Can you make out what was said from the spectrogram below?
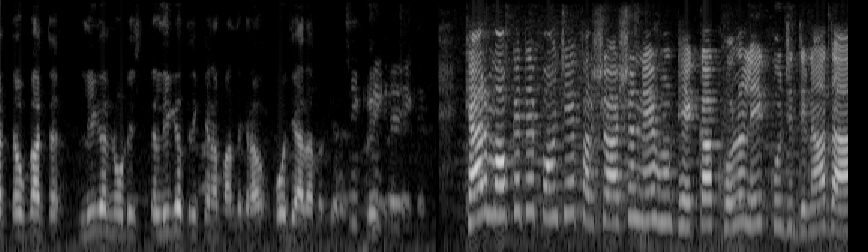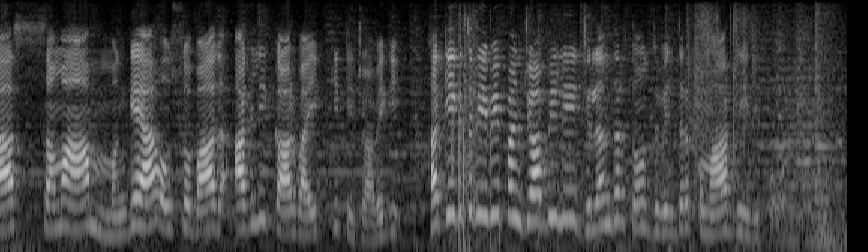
ਘੱਟੋ ਘੱਟ ਲੀਗਲ ਨੋਟਿਸ ਤੇ ਲੀਗਲ ਤਰੀਕੇ ਨਾਲ ਬੰਦ ਕਰਾਓ, ਉਹ ਜ਼ਿਆਦਾ ਵਧੀਆ ਰਹੇ। ਠੀਕ ਠੀਕ ਠੀਕ ਖੈਰ ਮੌਕੇ ਤੇ ਪਹੁੰਚੇ ਪ੍ਰਸ਼ਾਸਨ ਨੇ ਹੁਣ ਠੇਕਾ ਖੋਲਣ ਲਈ ਕੁਝ ਦਿਨਾਂ ਦਾ ਸਮਾਂ ਮੰਗਿਆ। ਉਸ ਤੋਂ ਬਾਅਦ ਅਗਲੀ ਕਾਰਵਾਈ ਕੀਤੀ ਜਾਵੇਗੀ। ਹਕੀਕਤ ਟੀਵੀ ਪੰਜਾਬੀ ਲਈ ਜਲੰਧਰ ਤੋਂ ਦਵਿੰਦਰ ਕੁਮਾਰ ਦੀ ਰਿਪੋਰਟ।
